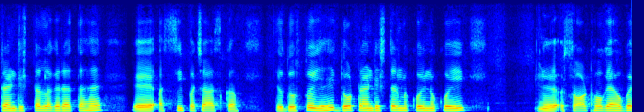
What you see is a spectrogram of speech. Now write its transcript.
ट्रेंडिस्टर लगा रहता है अस्सी पचास का। तो दोस्तों यही दो ट्रेंडिस्टर में कोई ना कोई शॉर्ट हो गया होगा,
